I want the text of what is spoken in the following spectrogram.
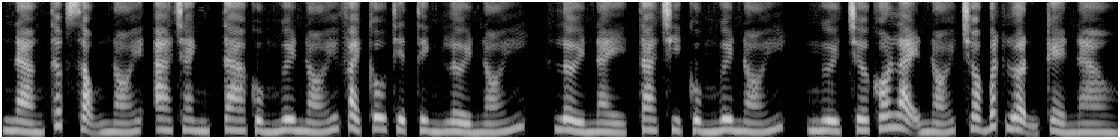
nàng thấp giọng nói, A tranh ta cùng ngươi nói vài câu thiệt tình lời nói, lời này ta chỉ cùng ngươi nói, ngươi chớ có lại nói cho bất luận kẻ nào,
